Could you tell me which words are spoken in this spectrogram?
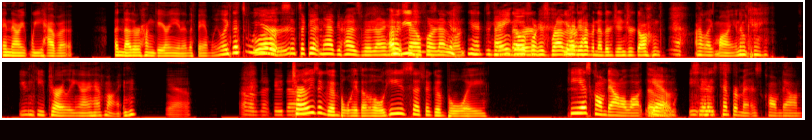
and now we have a another Hungarian in the family. Like that's well, weird. since I couldn't have your husband, I had Oh, to you- settle for another yeah, one. You had to I ain't another, going for his brother. You had to have another ginger dog. yeah. I like mine. Okay, you can keep Charlie, and I have mine. Yeah. I love that dude though. Charlie's a good boy, though. He's such a good boy. He has calmed down a lot, though. Yeah, He- his temperament has calmed down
